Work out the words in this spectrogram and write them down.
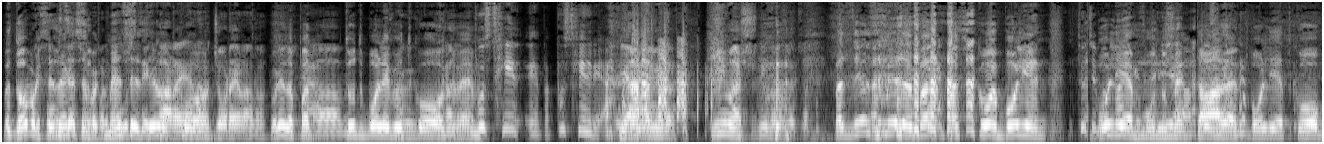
Pa dobro, se ne rečem, ampak meni se je Karela, tako. Jorela, no. V redu, pa Ja. tudi bolje je bil tako, ne vem. Pust, Hen, ja, pa pust Henrija. Ja, ne vidim. Nimaš. Pa zdaj se mi je, da je pa- pač tako je bolje, bolje je monumentalen, bolje je tako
